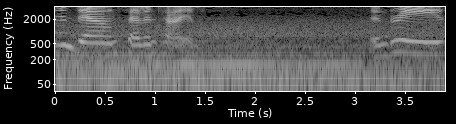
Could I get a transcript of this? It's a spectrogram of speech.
and down seven times. And breathe.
